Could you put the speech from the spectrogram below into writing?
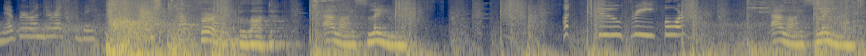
Never underestimate the First blood. Ally slain. Hut, two, three, four. Ally slain.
